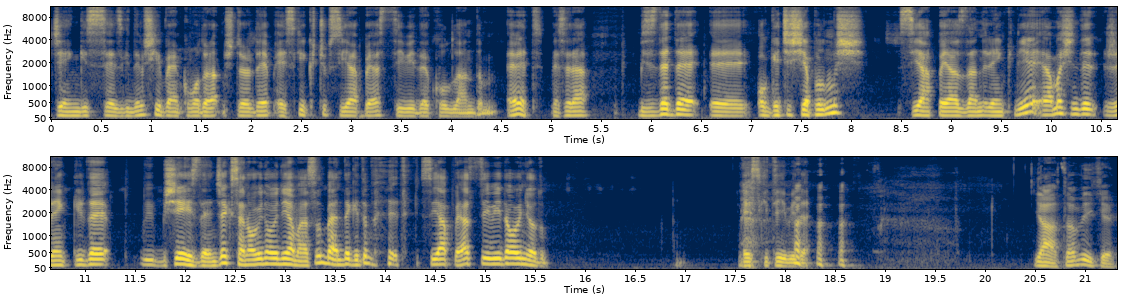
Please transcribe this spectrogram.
Cengiz Sezgin demiş ki ben Commodore 64'ü hep eski küçük siyah beyaz TV'de kullandım. Evet mesela bizde de e, o geçiş yapılmış siyah beyazdan renkliye ama şimdi renkli de bir bir şey izlenecek. Sen oyun oynayamazsın. Ben de gidip siyah beyaz TV'de oynuyordum. Eski TV'de. Ya tabii ki.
